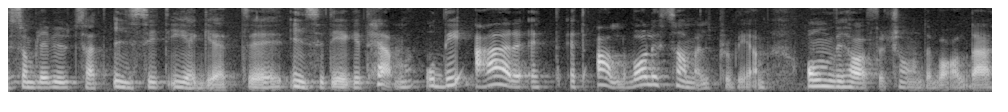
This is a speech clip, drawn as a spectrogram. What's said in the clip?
som blev utsatt i sitt eget, eh, i sitt eget hem. Och det är ett, ett allvarligt samhällsproblem om vi har förtroendevalda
